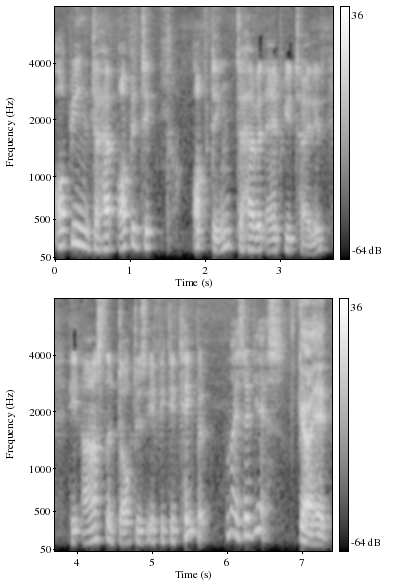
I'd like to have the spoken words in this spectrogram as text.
Opting to have opti- opting to have it amputated, he asked the doctors if he could keep it, and they said yes. Go ahead.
